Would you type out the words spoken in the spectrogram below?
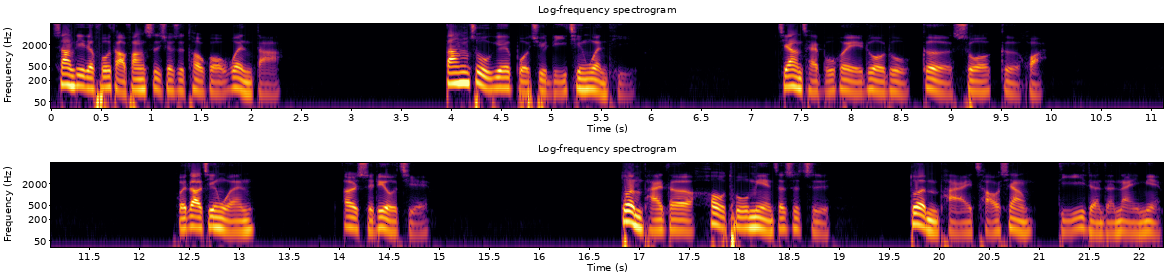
上帝的辅导方式就是透过问答，帮助约伯去厘清问题，这样才不会落入各说各话。回到经文二十六节，盾牌的后凸面，这是指盾牌朝向敌人的那一面。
